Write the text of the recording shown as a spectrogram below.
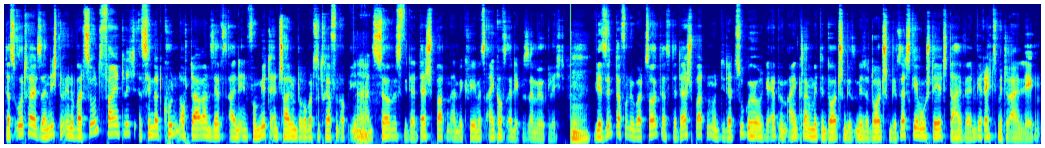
das Urteil sei nicht nur innovationsfeindlich, es hindert Kunden auch daran, selbst eine informierte Entscheidung darüber zu treffen, ob ihnen Ja. ein Service wie der Dash-Button ein bequemes Einkaufserlebnis ermöglicht. Mhm. Wir sind davon überzeugt, dass der Dash-Button und die dazugehörige App im Einklang mit, den deutschen, mit der deutschen Gesetzgebung steht. Daher werden wir Rechtsmittel einlegen.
